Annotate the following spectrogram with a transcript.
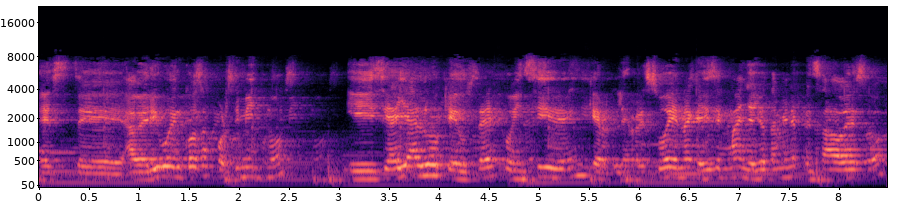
este, averigüen cosas por sí mismos Y si hay algo que ustedes coinciden, que les resuena, que dicen, man, yo también he pensado eso,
